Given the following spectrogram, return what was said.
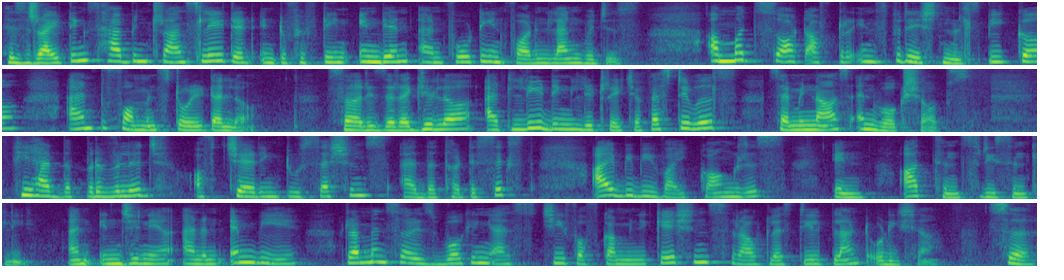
His writings have been translated into 15 Indian and 14 foreign languages. A much sought after inspirational speaker and performance storyteller. Sir is a regular at leading literature festivals, seminars and workshops. He had the privilege of chairing two sessions at the 36th IBBY Congress in Athens recently. An engineer and an MBA, Raman sir is working as Chief of Communications, Rourkela Steel Plant, Odisha. Sir,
